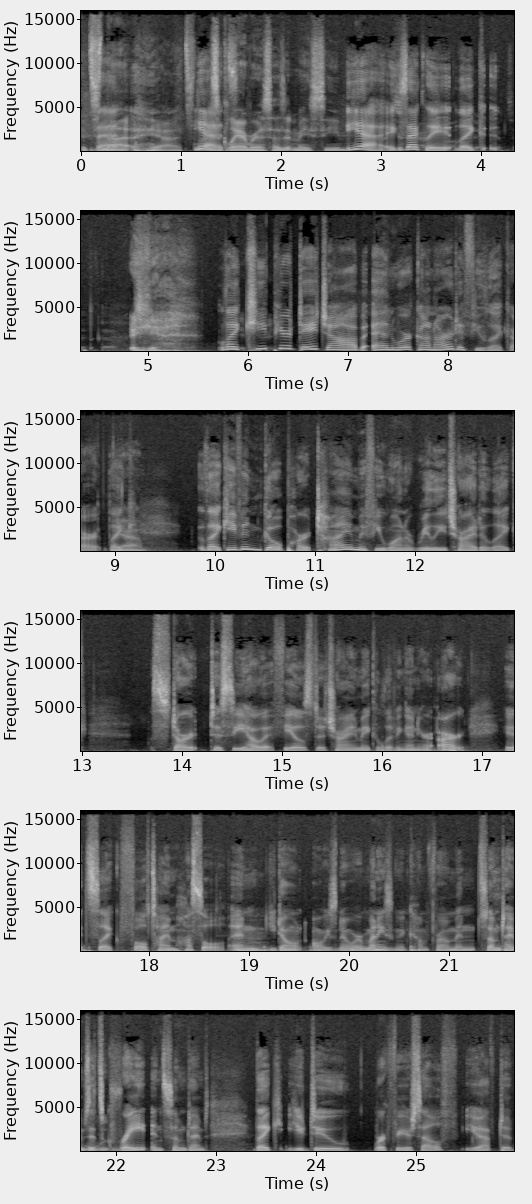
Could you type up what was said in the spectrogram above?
it's that- not. Yeah, it's not Yeah, as it's- glamorous as it may seem. yeah, exactly. Like yeah. like keep your day job and work on art if you like art. Like yeah. like even go part time if you want to really try to like start to see how it feels to try and make a living on your art. It's like full time hustle, and Mhm. you don't always know where money's going to come from. And sometimes it's great, and sometimes like you do work for yourself. You have to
